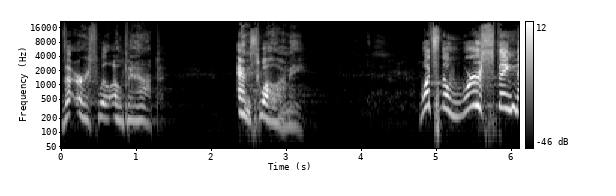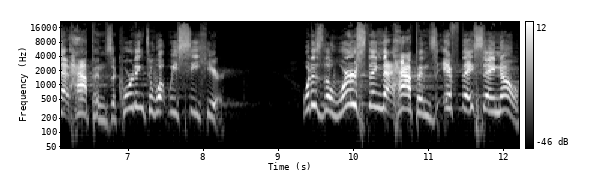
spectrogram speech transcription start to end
the earth will open up and swallow me. What's the worst thing that happens according to what we see here? What is the worst thing that happens if they say no?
